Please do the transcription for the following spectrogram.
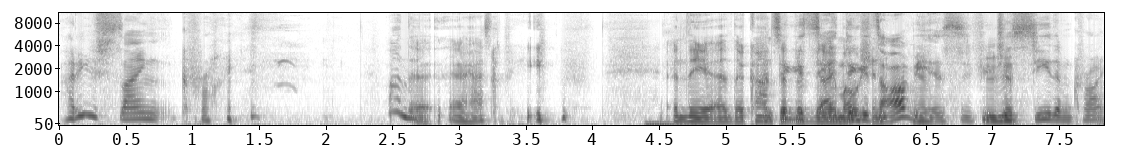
How do you sign crime? well, there, there has to be. The uh, the concept of the I emotion. think it's obvious if you Mhm. just see them crying.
